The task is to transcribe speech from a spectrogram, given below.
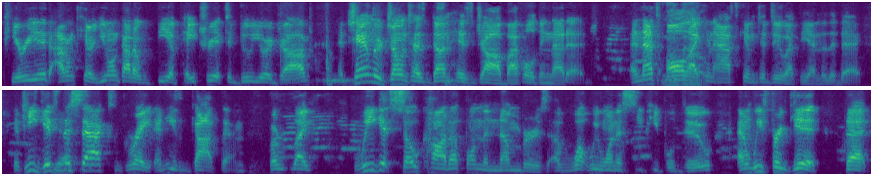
period. I don't care. You don't got to be a Patriot to do your job. And Chandler Jones has done his job by holding that edge. And that's No all I can ask him to do at the end of the day. If he gets Yeah. the sacks, great, and he's got them. But like we get so caught up on the numbers of what we want to see people do, and we forget that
